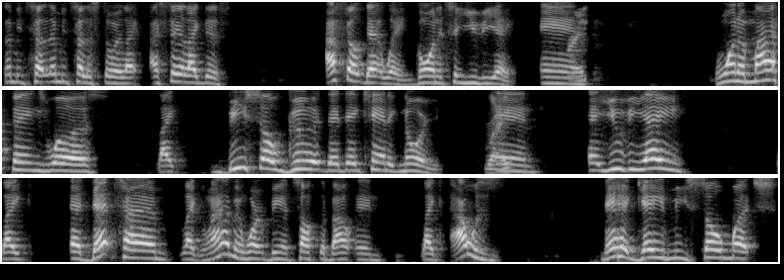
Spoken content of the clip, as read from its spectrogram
Let me tell let me tell a story. Like I say it like this. I felt that way going into UVA. And right. one of my things was like be so good that they can't ignore you. Right. And at UVA, like at that time, like linemen weren't being talked about, and like I was, they had gave me so much.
